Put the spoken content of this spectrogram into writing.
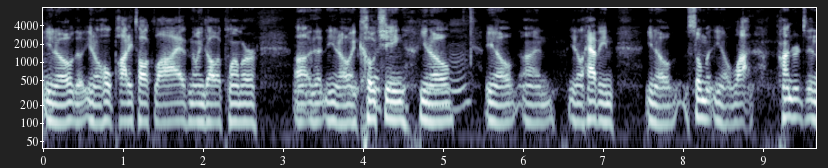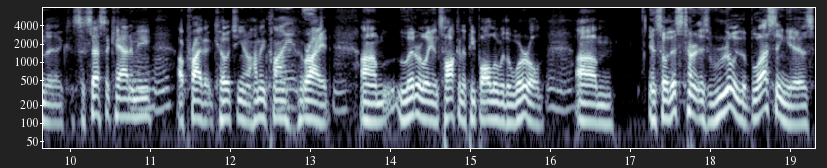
you know the you know whole potty talk live million dollar plumber uh, Mm-hmm. that you know and coaching you know you know and you know having you know so many you know lot hundreds in the success academy a private coaching you know how many clients, Mm-hmm. Clients. Mm-hmm. right um, literally and talking to people all over the world um, and so this turn is really the blessing is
